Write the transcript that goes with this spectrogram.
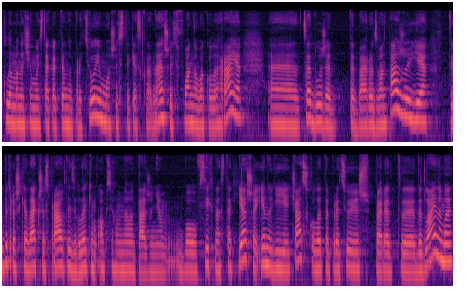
Коли ми на чимось так активно працюємо, щось таке складне, щось фонове, коли грає, е, це дуже тебе розвантажує, тобі трошки легше справитись з великим обсягом навантаження. Бо у всіх нас так є, що іноді є час, коли ти працюєш перед е, дедлайнами,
